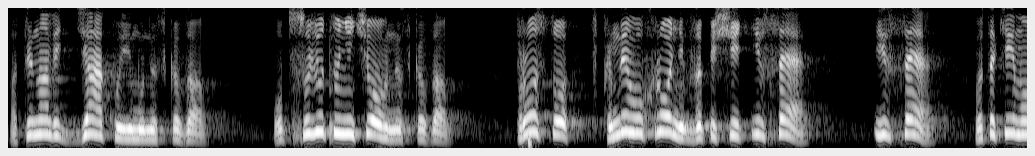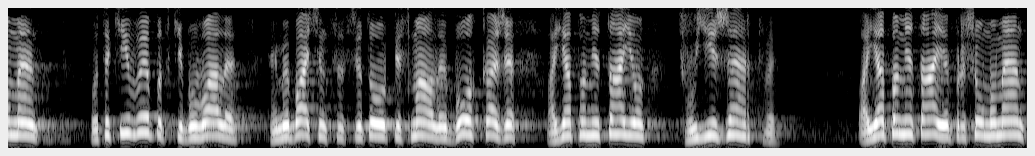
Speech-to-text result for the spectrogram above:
а ти навіть дякую йому не сказав. Абсолютно нічого не сказав. Просто в книгу Хронік запишіть і все. І все. Отакий момент, отакі випадки бували. І ми бачимо це Святого Письма, але Бог каже: а я пам'ятаю твої жертви. А я пам'ятаю, прийшов момент,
